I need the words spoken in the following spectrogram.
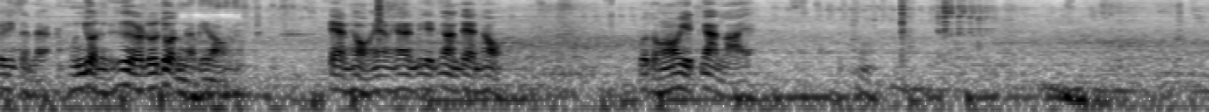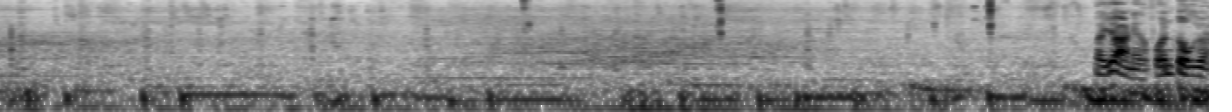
เป็นสันแหละหุ่นยนต์ก็คือรถยนต์นะพี่น้องแทนเขาแทนแทนเหตุงานแทนเขาบ่ต้องเขาเหตุงานหลายอะอืมาย่อเนี่ยฝนตกอยู่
